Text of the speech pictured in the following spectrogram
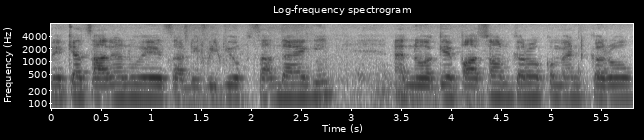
ਮੈਂ ਕਿਹਾ ਸਾਰਿਆਂ ਨੂੰ ਇਹ ਸਾਡੀ ਵੀਡੀਓ ਪਸੰਦ ਆਏਗੀ। ਇਹਨੂੰ ਅੱਗੇ ਪਾਸ ਔਨ ਕਰੋ ਕਮੈਂਟ ਕਰੋ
